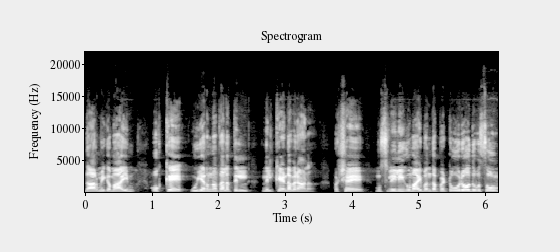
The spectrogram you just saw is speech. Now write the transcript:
ധാർമ്മികമായും ഒക്കെ ഉയർന്ന തലത്തിൽ നിൽക്കേണ്ടവരാണ്. പക്ഷേ മുസ്ലിം ലീഗുമായി ബന്ധപ്പെട്ട് ഓരോ ദിവസവും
